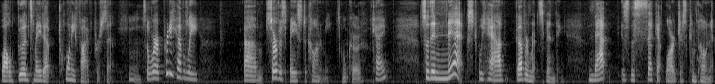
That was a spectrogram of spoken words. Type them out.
while goods made up 25%. Hmm. So we're a pretty heavily um, service based economy. Okay. Okay. So then next we have government spending. And that is the second largest component,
